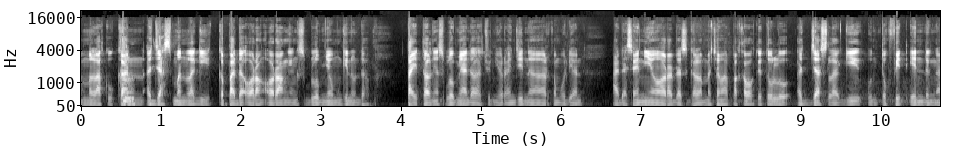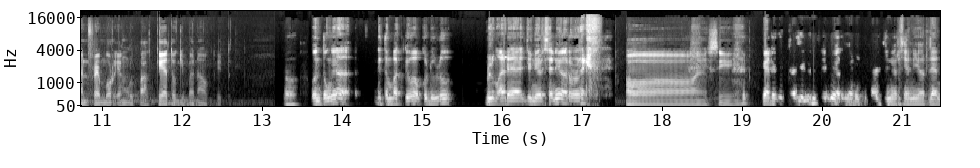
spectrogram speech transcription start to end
melakukan hmm. adjustment lagi kepada orang-orang yang sebelumnya mungkin udah titlenya sebelumnya adalah junior engineer, kemudian ada senior, ada segala macam. Apakah waktu itu lu adjust lagi untuk fit in dengan framework yang lu pakai atau gimana waktu itu? Oh, untungnya di tempat gue aku dulu belum ada junior senior. oh, sih. Gak ada kita junior senior, gak ada kita junior senior dan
